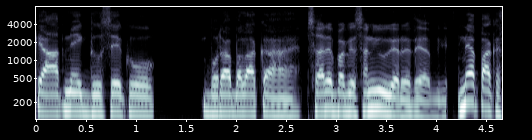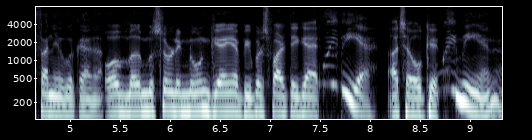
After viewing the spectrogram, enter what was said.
कि आपने एक दूसरे को बुरा भला कहा है। सारे पाकिस्तानी क्यों कह रहे थे आप ये। मैं पाकिस्तानियों को कह रहा और मुस्लिम लीग नून के हैं या पीपल्स पार्टी के हैं? कोई भी है। अच्छा ओके। कोई भी है ना।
